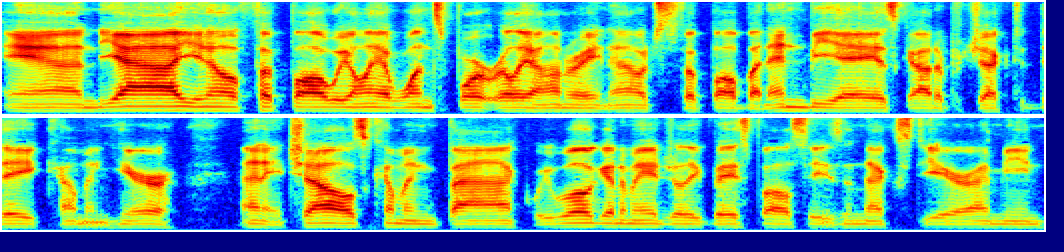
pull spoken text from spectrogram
And yeah, you know, football, we only have one sport really on right now, which is football, but NBA has got a projected date coming here. NHL is coming back. We will get a Major League Baseball season next year. I mean,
